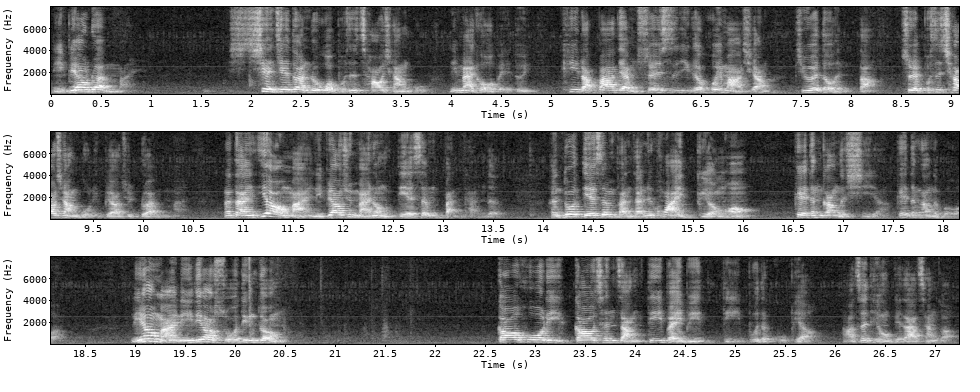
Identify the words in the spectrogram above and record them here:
你不要乱买。现阶段如果不是超强股，你买个欧北堆 K 打八点，随时一个回马枪机会都很大，所以不是超强股，你不要去乱买。那当然要买，你不要去买那种跌升反弹的。很多跌升反弹，你看一强吼，盖登刚的戏啊，盖登刚的薄啊。你要买，你一定要锁定这种高获利、高成长、低倍比底部的股票啊。这提供给大家参考，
